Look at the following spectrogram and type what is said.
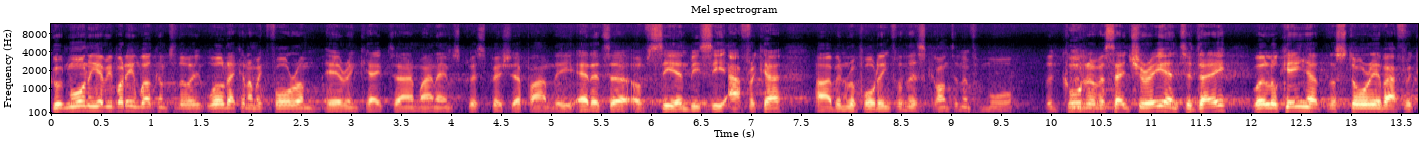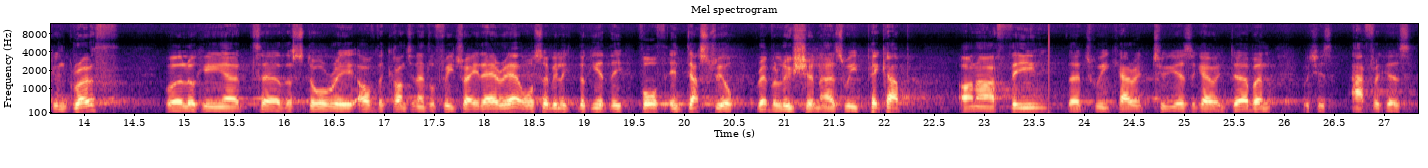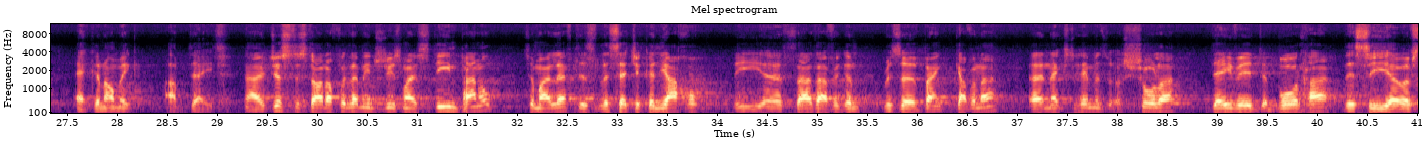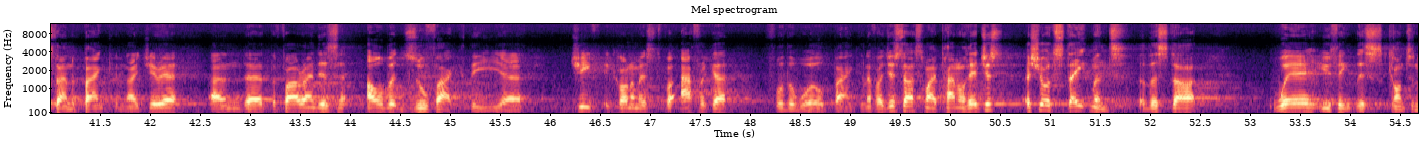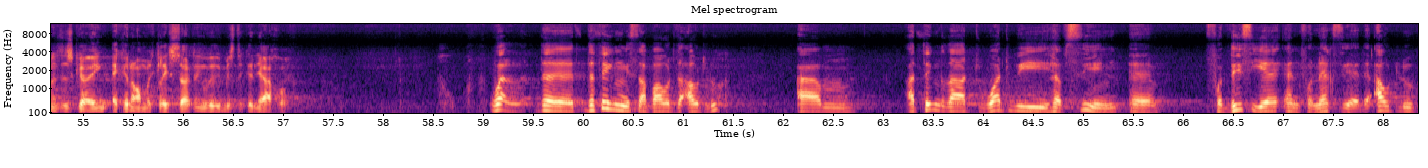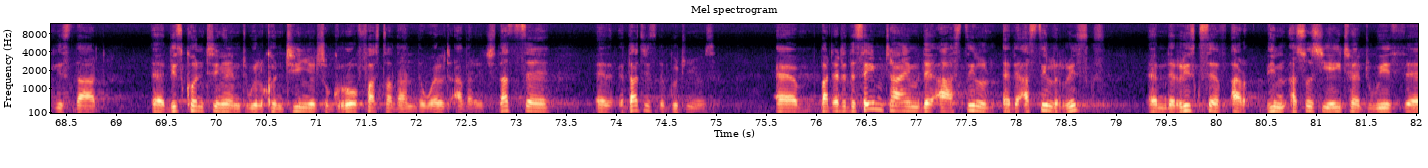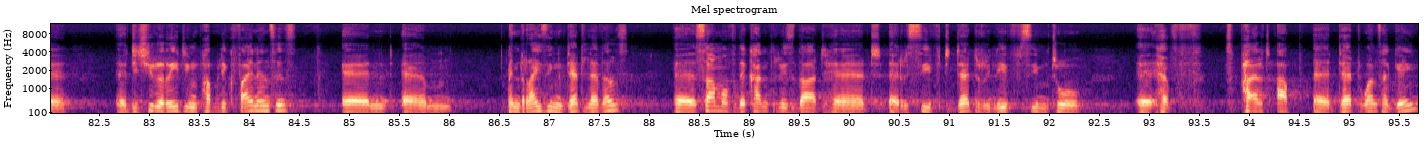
Good morning, everybody, and welcome to the World Economic Forum here in Cape Town. My name is Chris Bishop. I'm the editor of CNBC Africa. I've been reporting from this continent for more than a quarter of a century, and today we're looking at the story of African growth. We're looking at uh, the story of the Continental Free Trade Area, also be looking at the fourth industrial revolution as we pick up on our theme that we carried two years ago in Durban, which is Africa's economic update. Now, just to start off with, let me introduce my esteemed panel. To my left is Lesetja Kganyago, the uh, South African Reserve Bank Governor. Uh, next to him is Shola David Borha, the CEO of Standard Bank in Nigeria. And uh, at the far end is Albert Zeufack, the uh, Chief Economist for Africa for the World Bank. And if I just ask my panel here, just a short statement at the start, where you think this continent is going economically, starting with Mr. Kganyago. Well, the, the thing is about the outlook. Um, I think that what we have seen uh, for this year and for next year, the outlook is that uh, this continent will continue to grow faster than the world average. That's, uh, uh that is the good news. Uh, but at the same time, there are still, uh, there are still risks, and the risks have are been associated with deteriorating public finances and, um, and rising debt levels. Uh, some of the countries that had uh, received debt relief seem to uh, have piled up uh, debt once again.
